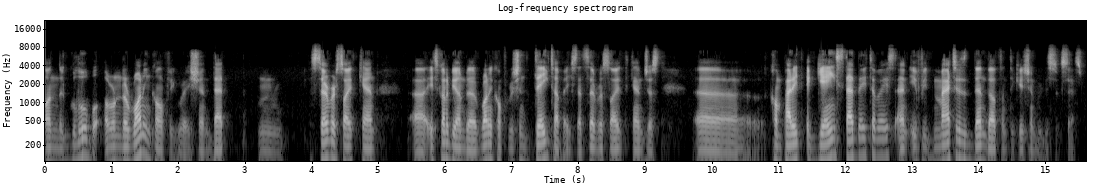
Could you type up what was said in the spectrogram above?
on the global or on the running configuration that um, server side can, uh, it's going to be on the running configuration database that server side can just uh, compare it against that database and if it matches then the authentication will be successful.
